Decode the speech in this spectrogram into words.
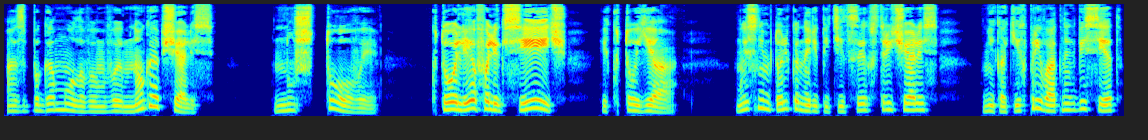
«А с Богомоловым вы много общались?» «Ну что вы! Кто Лев Алексеевич и кто я? Мы с ним только на репетициях встречались, никаких приватных бесед».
